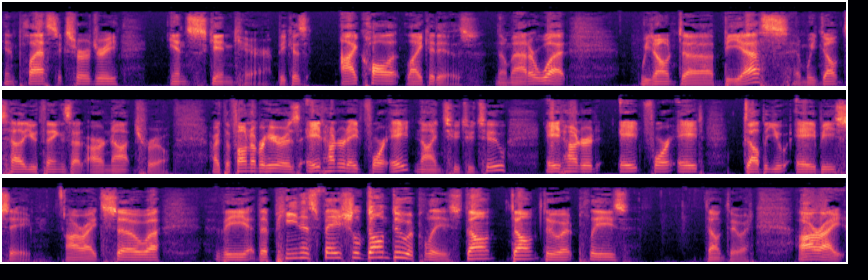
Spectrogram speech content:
in plastic surgery, in skincare. Because I call it like it is. No matter what, we don't uh, BS and we don't tell you things that are not true. All right, the phone number here is 800 848 9222, 800 848 WABC. All right, so. Uh, the the penis facial. Don't do it, please. Don't don't do it, please. Don't do it. All right.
